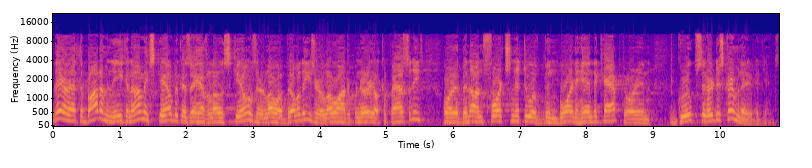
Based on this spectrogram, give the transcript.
They are at the bottom in the economic scale because they have low skills or low abilities or low entrepreneurial capacities or have been unfortunate to have been born handicapped or in groups that are discriminated against.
